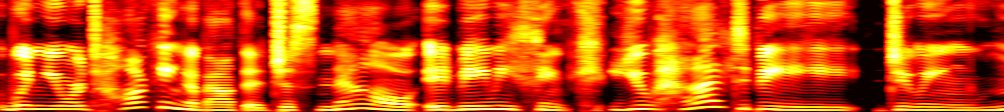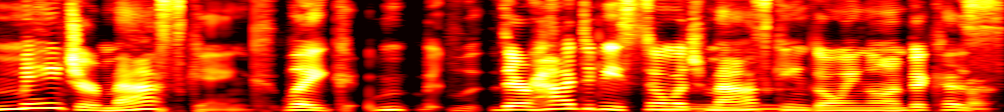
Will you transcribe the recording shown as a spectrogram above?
when you were talking about that just now, it made me think you had to be doing major masking. Like, m- there had to be so much mm. masking going on because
